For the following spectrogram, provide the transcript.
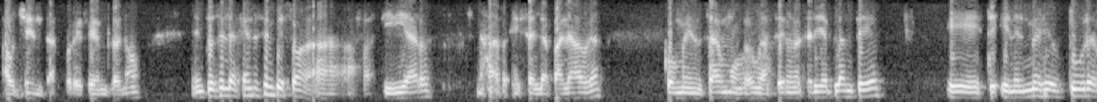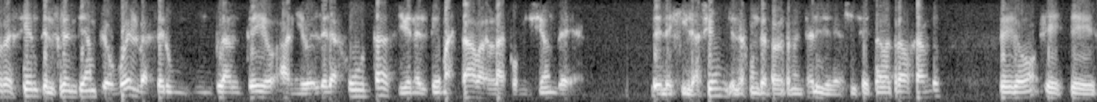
a 80, por ejemplo, ¿no? Entonces la gente se empezó a, fastidiar, esa es la palabra, comenzamos a hacer una serie de planteos. Este, en el mes de octubre reciente el Frente Amplio vuelve a hacer un, planteo a nivel de la Junta, si bien el tema estaba en la comisión de, de legislación de la Junta Departamental y de allí se estaba trabajando, pero este,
